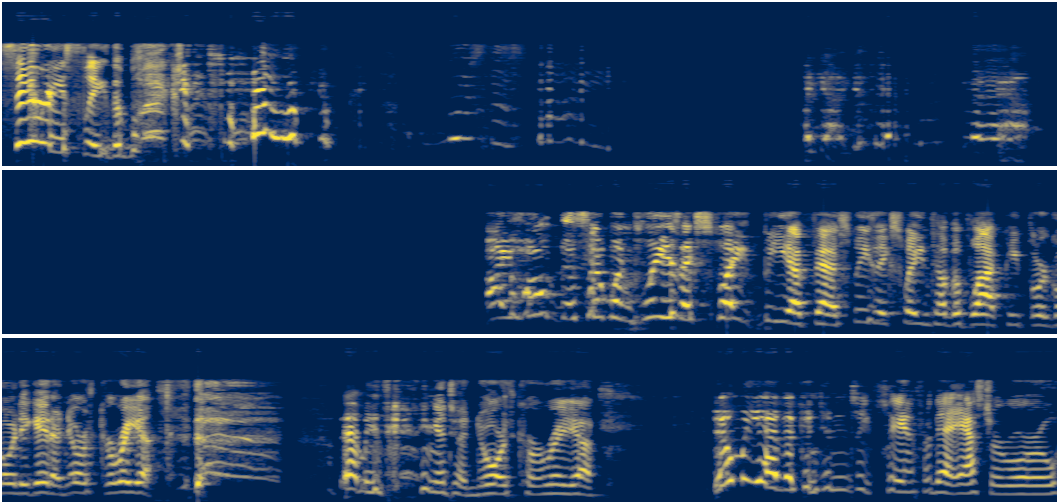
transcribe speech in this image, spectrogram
Seriously, the black. People? I hope that someone please explain BFS. Please explain how the black people are going to get to North Korea. that means getting into North Korea. Don't we have a contingency plan for that? asked Ororo,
